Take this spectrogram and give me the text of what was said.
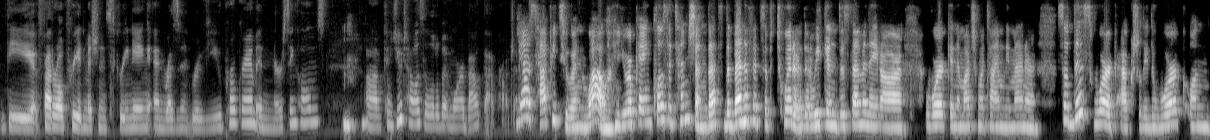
the federal pre admission screening and resident review program in nursing homes. Mm-hmm. Um, could you tell us a little bit more about that project? Yes, happy to. And wow, you're paying close attention. That's the benefits of Twitter that we can disseminate our work in a much more timely manner. So, this work actually, the work on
